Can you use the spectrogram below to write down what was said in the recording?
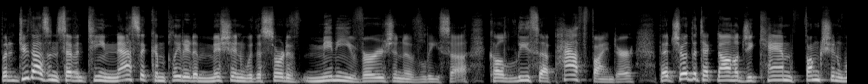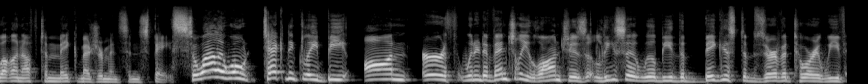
but in 2017, NASA completed a mission with a sort of mini version of LISA called LISA Pathfinder that showed the technology can function well enough to make measurements in space. So while it won't technically be on Earth, when it eventually launches, LISA will be the biggest observatory we've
